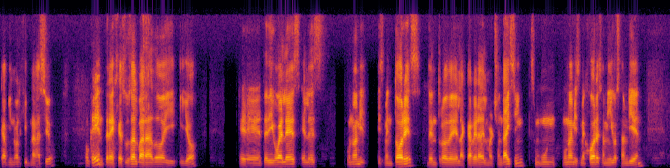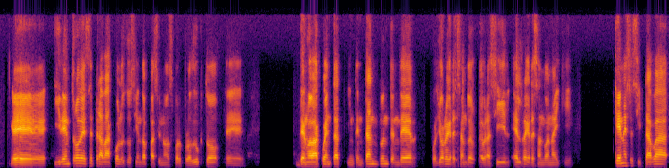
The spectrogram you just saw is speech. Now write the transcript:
camino al gimnasio entre Jesús Alvarado y, yo. Eh, te digo, él es, él es uno de mis mentores dentro de la carrera del merchandising, es uno de mis mejores amigos también. y dentro de ese trabajo, los dos siendo apasionados por producto, de nueva cuenta, intentando entender pues yo regresando de Brasil, él regresando a Nike, ¿qué necesitaba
